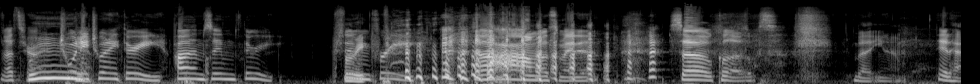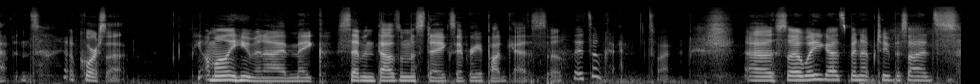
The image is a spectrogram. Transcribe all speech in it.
That's right. Woo. 2023. I'm Zoom 3. Zoom Free. free. Ah, I almost made it. So close. But, you know, it happens. Of course, I, I'm only human. I make 7,000 mistakes every podcast, so it's okay. It's fine. Uh, so, what you guys been up to besides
